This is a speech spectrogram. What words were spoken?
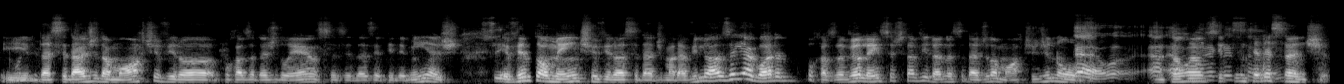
E da cidade da morte virou, por causa das doenças e das epidemias, Sim. eventualmente virou a cidade maravilhosa e agora, por causa da violência, está virando a cidade da morte de novo. É, é então é, é um ciclo né? interessante. Né?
